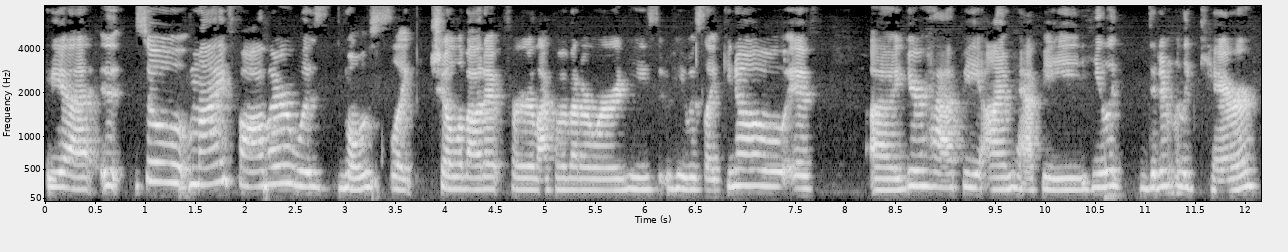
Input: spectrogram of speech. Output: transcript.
Yeah. It, so my father was most like chill about it, for lack of a better word. He's he was like, you know, if uh, you're happy, I'm happy. He like didn't really care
